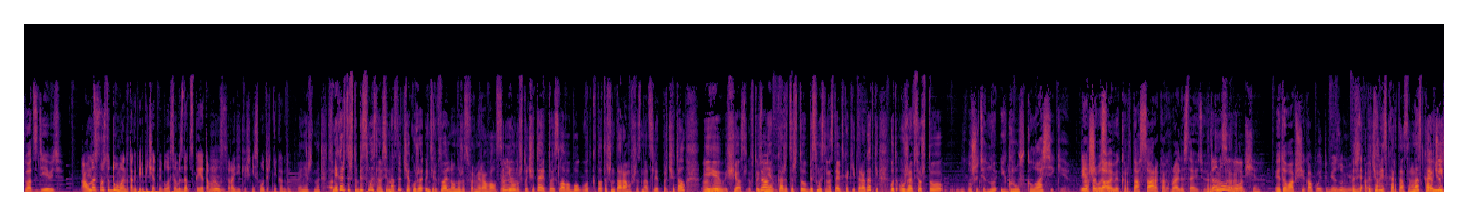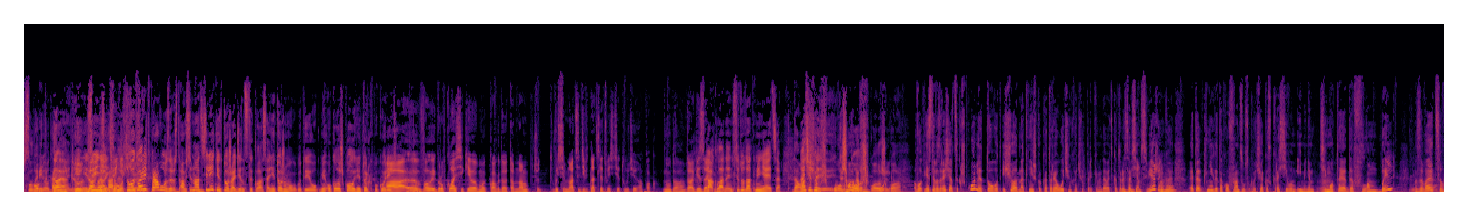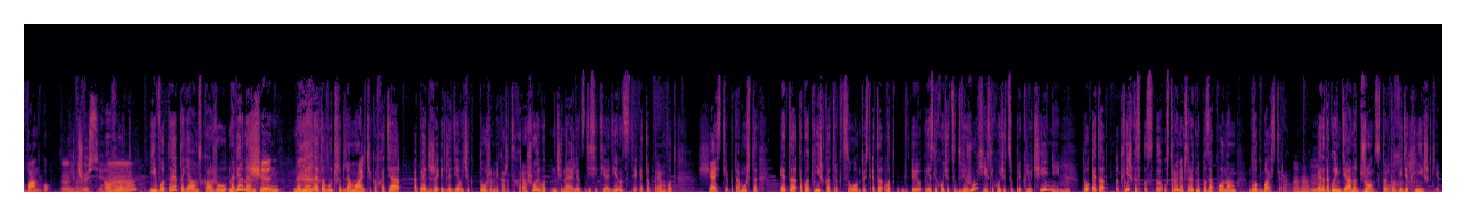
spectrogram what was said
29. А у Ведь- нас просто дома она такая перепечатанная была, сам издательская, я там Мгм. рылась, родители ж не смотрят никогда. Конечно. Есть мне кажется, что бессмысленно. В 17 лет человек уже интеллектуально, он уже сформировался. И Мгм. он что читает, то и слава богу. Вот кто-то Шантарамов в 16 лет прочитал и Мгм. счастлив. То есть Да. мне кажется, что бессмысленно ставить какие-то рогатки. Вот уже все, что... Слушайте, но игру в классике Это нашего да. с вами Картасара, как правильно ставить его? Да ну Картасара. его вообще. Это вообще какое-то безумие. Подожди, а причем здесь Картасар? У нас каникулы, Рита. Да, каникулы. не- Да, извините. да, ну, вы говорите про возраст, а у 17-летних тоже 11 класс. Они тоже могут и около школы не только покурить. А да. э, в игру в классике мы когда там, нам 18-19 лет в институте, а как? Ну да. Да, обязательно. Так, ладно, институт отменяется. Да, у нас Значит, еще э, в школу. Мы Школа, школа, школе. школа. Вот, если возвращаться к школе, то вот еще одна книжка, которую я очень хочу порекомендовать, которая Мгм. совсем свеженькая, Мгм. это книга такого французского человека с красивым именем Тимоте де Фламбель, называется «Ванго». Мгм. Ничего себе. А, вот. И вот это, я вам скажу, наверное, Schön. наверное, это лучше для мальчиков, хотя, опять же, и для девочек тоже, мне кажется, хорошо. И вот начиная лет с 10-11, это прям вот счастье, потому что это такой книжка-аттракцион. То есть это вот, э, если хочется движухи, если хочется приключений, Мгм. то это книжка э, устроена абсолютно по законам блокбастера. Мгм. Это такой Индиана Джонс, только Ох. в виде книжки.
